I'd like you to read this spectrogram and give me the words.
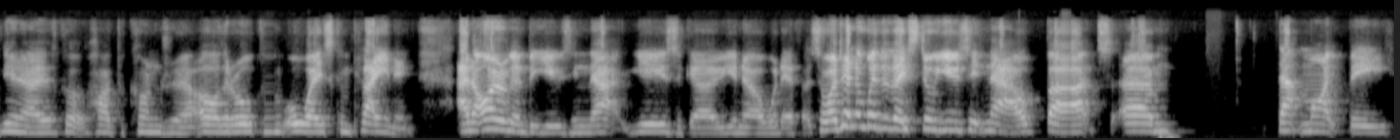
You know, they've got hypochondria. Oh, they're all always complaining. And I remember using that years ago, you know, or whatever. So I don't know whether they still use it now, but um, that might be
